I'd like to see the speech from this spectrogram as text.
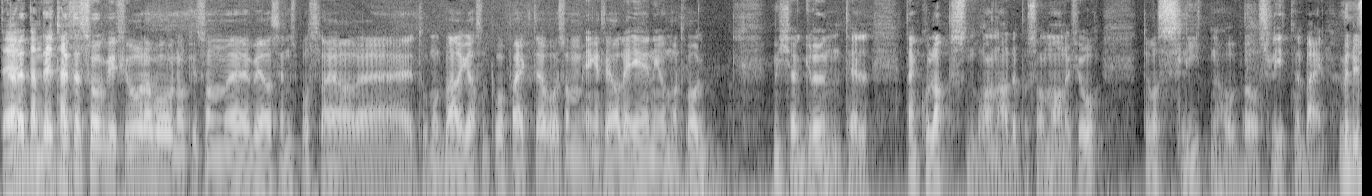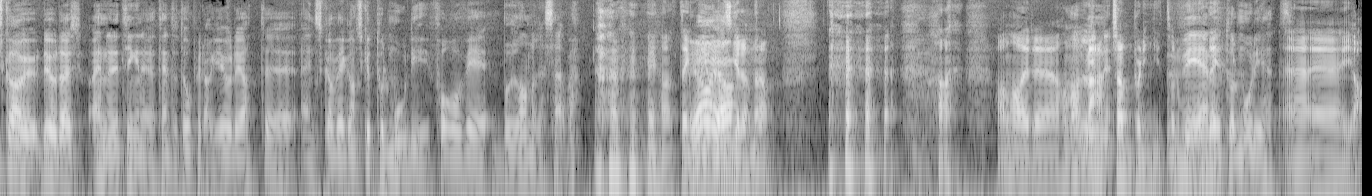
Det, Ja, det, det, dette så vi i fjor. Det var noe som eh, BA sin sportsleder eh, Tormod Bergersen påpekte, og som egentlig alle er enige om at var mye av grunnen til den kollapsen Brann hadde på sommeren i fjor. Det var slitne hoder og slitne bein. Men du skal jo, det er jo det, en av de tingene jeg tenkte å ta opp i dag, er jo det at eh, en skal være ganske tålmodig for å være brannreserve. ja, tenk på Ja, Jonas ja. Grønner, da. han, han har, eh, han har Han lært seg å bli tålmodig. tålmodighet. Eh, ja,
